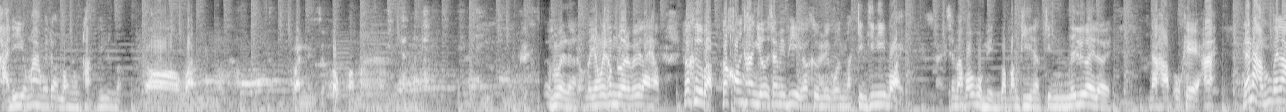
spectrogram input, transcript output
ขายได้เยอะมากไหมลองลองถามนิดนึงแบบก็วันหนึ่งเหรอครับ วันหนึ่งจะตกประมาณยังไม่ได้ไม่เป็นไรมันยังไม่คำนวณเลยไม่เป็นไรครับ ก็คือแบบก็ค่อนข้างเยอะใช่ไหมพี่ก็คือมีคนมากินที่นี่บ่อย ใช่ไหมเพราะผมเห็นแบบบางทีนะกินเรื่อยๆเลย นะครับโอเคอะงั้นถามเวลา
